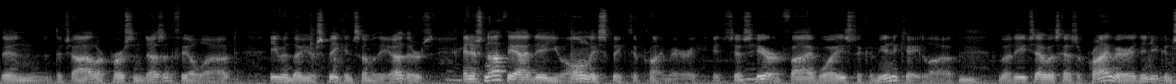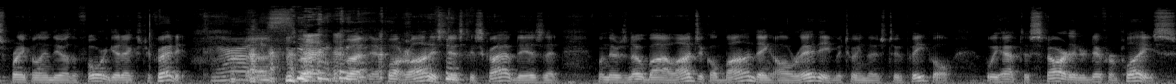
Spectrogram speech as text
then the child or person doesn't feel loved, even though you're speaking some of the others. Mm-hmm. And it's not the idea you only speak the primary. It's just mm-hmm. here are five ways to communicate love. Mm. But each of us has a primary, then you can sprinkle in the other four and get extra credit. Nice. but, but what Ron has just described is that when there's no biological bonding already between those two people, we have to start at a different place.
